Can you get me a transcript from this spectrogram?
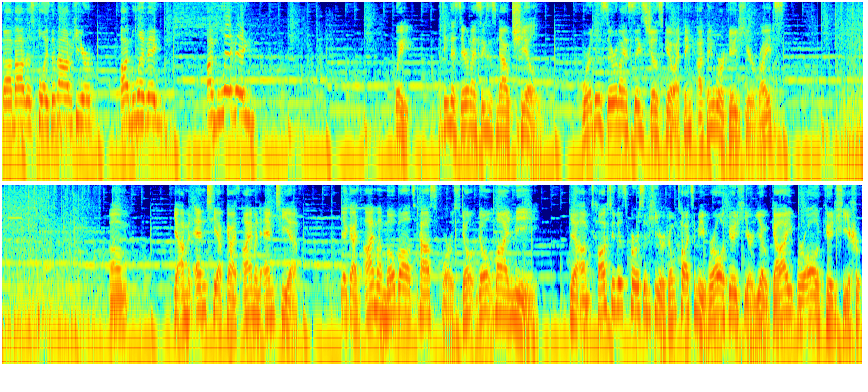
No, I'm out of this place. I'm out of here. I'm living. I'm living! Wait, I think the 096 is now chill. Where does 096 just go? I think I think we're good here, right? Um, yeah, I'm an MTF, guys. I'm an MTF. Yeah, guys, I'm a mobile task force. Don't don't mind me. Yeah, I'm um, talk to this person here. Don't talk to me. We're all good here. Yo, guy, we're all good here.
